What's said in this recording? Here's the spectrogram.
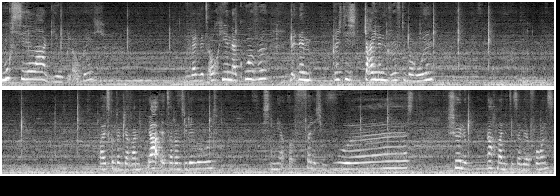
Muselagio, glaube ich. Den werden wir jetzt auch hier in der Kurve mit einem richtig geilen Drift überholen. Ah, jetzt kommt er wieder ran. Ja, jetzt hat er uns wieder überholt. Ist mir aber völlig Wurst. Schöne. Ach man, jetzt ist er wieder vor uns.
